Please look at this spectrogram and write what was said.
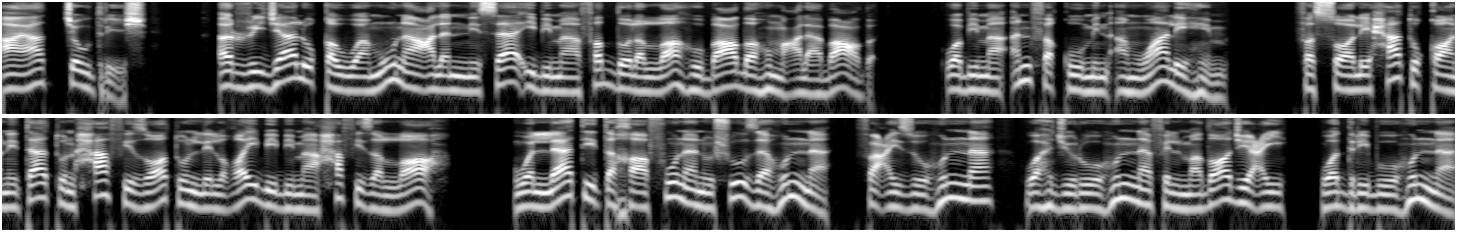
আয়াত চৌত্রিশ الرجال قوامون على النساء بما فضل الله بعضهم على بعض وبما أنفقوا من أموالهم فالصالحات قانتات حافظات للغيب بما حفظ الله واللاتي تخافون نشوزهن فعزوهن واهجروهن في المضاجع واضربوهن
